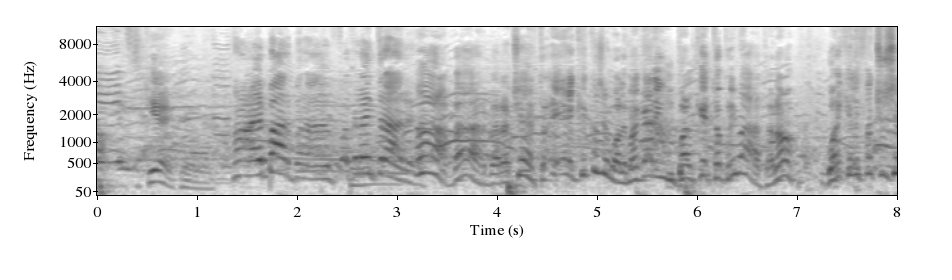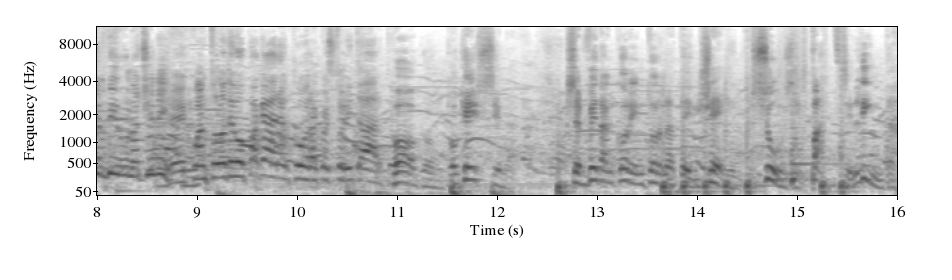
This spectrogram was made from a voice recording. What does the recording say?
Elvis! Chi è quello? Ah, è Barbara, fatela entrare. Ah, Barbara, certo. E che cosa vuole? Magari un palchetto privato, no? Vuoi che le faccio servire una cenetta? E quanto lo devo pagare ancora questo ritardo? Poco, pochissimo. Se veda ancora intorno a te Jane, Susie, Pazzi, Linda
